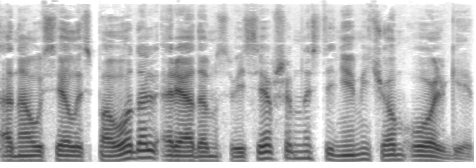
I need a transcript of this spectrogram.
она уселась поодаль рядом с висевшим на стене мечом Ольги,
